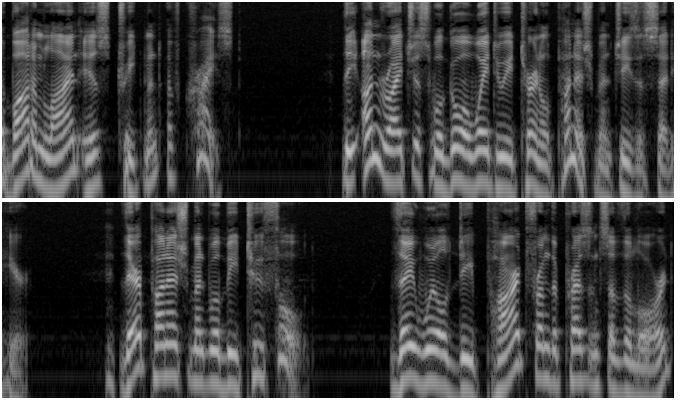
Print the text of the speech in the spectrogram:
The bottom line is treatment of Christ. The unrighteous will go away to eternal punishment, Jesus said here their punishment will be twofold. They will depart from the presence of the Lord,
